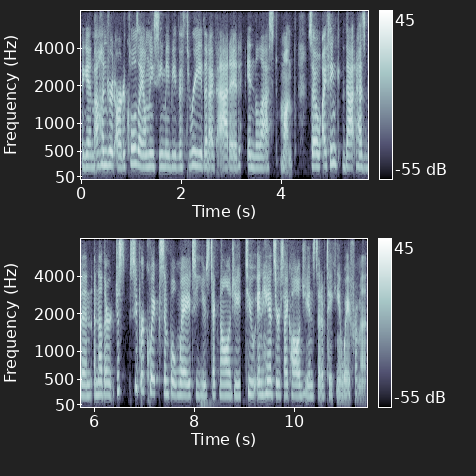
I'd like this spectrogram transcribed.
again, 100 articles. I only see maybe the three that I've added in the last month. So I think that has been another just super quick, simple way to use technology to enhance your psychology instead of taking away from it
